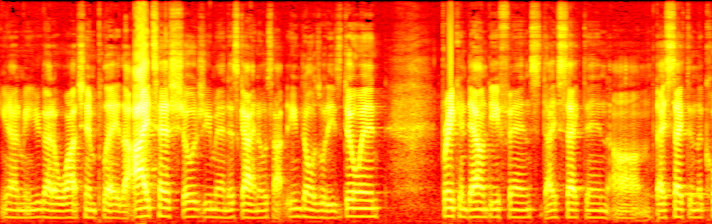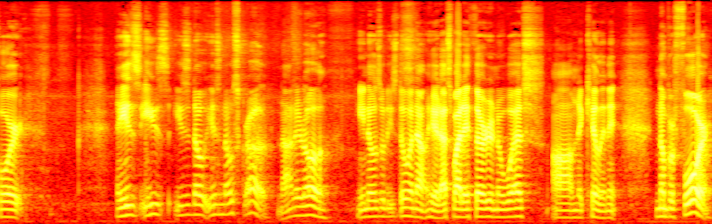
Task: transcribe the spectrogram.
you know what I mean. You gotta watch him play. The eye test shows you, man. This guy knows how he knows what he's doing, breaking down defense, dissecting um dissecting the court He's he's he's no he's no scrub, not at all. He knows what he's doing out here. That's why they're third in the West. Um, they're killing it. Number four,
